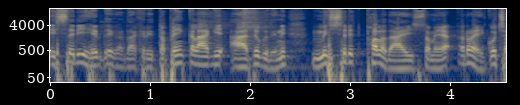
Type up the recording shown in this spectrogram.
यसरी हेर्दै गर्दाखेरि तपाईँका लागि आजको दिन मिश्रित फलदायी समय रहेको रहेको छ।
